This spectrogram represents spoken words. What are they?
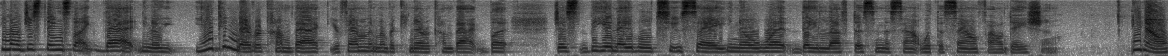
you know, just things like that. You know, you can never come back, your family member can never come back, but just being able to say, you know what, they left us in the sound with a sound foundation. You know,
